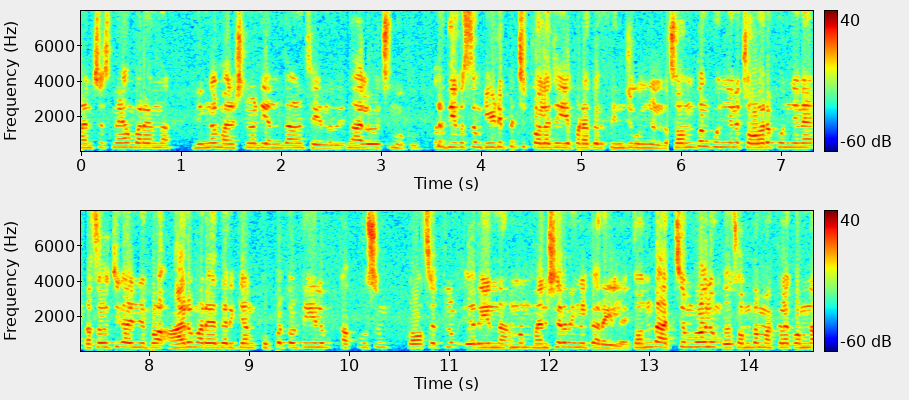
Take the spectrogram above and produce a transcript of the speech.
മനുഷ്യ സ്നേഹം പറയുന്ന നിങ്ങൾ മനുഷ്യന് വേണ്ടി എന്താണ് ചെയ്യുന്നത് എന്ന് ആലോചിച്ച് നോക്കൂ. ഒരു ദിവസം പീഡിപ്പിച്ച് കൊല ചെയ്യപ്പെടാത്ത ഒരു പിഞ്ചു കുഞ്ഞുണ്ട്? സ്വന്തം കുഞ്ഞിനെ ചോര കുഞ്ഞിനെ പ്രസവിച്ചു കഴിഞ്ഞപ്പോൾ ആരും അറിയാതിരിക്കാൻ കുപ്പത്തൊട്ടിയിലും കക്കൂസും ക്ലോസറ്റിലും എറിയുന്ന മനുഷ്യരെ നിങ്ങൾക്ക് അറിയില്ലേ? സ്വന്തം അച്ഛൻ പോലും സ്വന്തം മക്കളെ കൊന്ന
